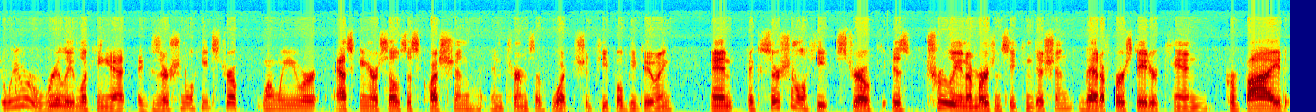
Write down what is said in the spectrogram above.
So we were really looking at exertional heat stroke when we were asking ourselves this question in terms of what should people be doing. And exertional heat stroke is truly an emergency condition that a first aider can provide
